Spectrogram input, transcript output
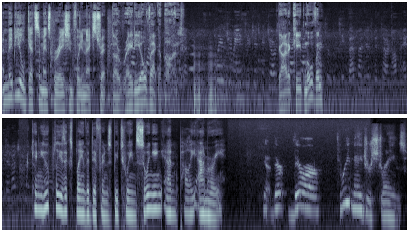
and maybe you'll get some inspiration for your next trip. The Radio Vagabond. Gotta keep moving. Can you please explain the difference between swinging and polyamory? Yeah, there there are three major strains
